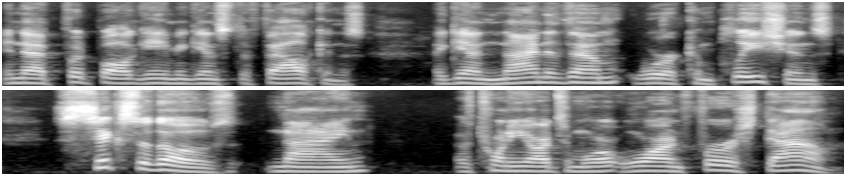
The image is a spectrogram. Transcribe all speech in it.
in that football game against the Falcons. Again, nine of them were completions. Six of those nine of 20 yards or more were on first down.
